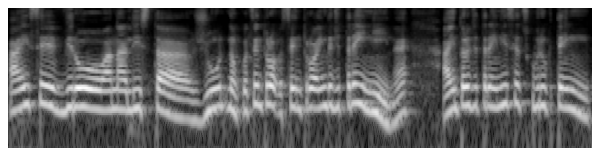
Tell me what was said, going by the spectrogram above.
aí você virou analista júnior. Não, quando você entrou, você entrou ainda de trainee, né? Aí entrou de trainee, você descobriu que tem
